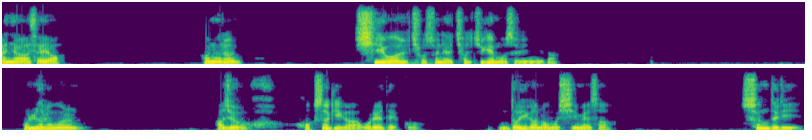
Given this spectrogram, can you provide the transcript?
안녕하세요. 오늘은 10월 초순의 철쭉의 모습입니다. 올여름은 아주 혹서기가 오래됐고 무더위가 너무 심해서 순들이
